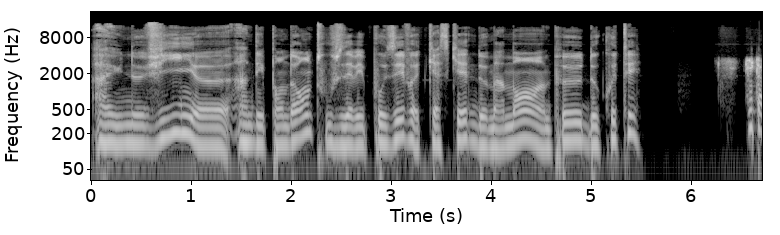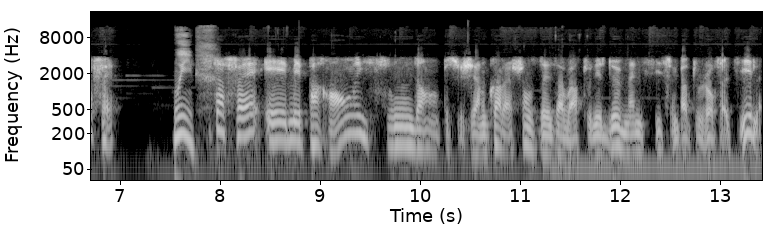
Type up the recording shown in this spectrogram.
à une vie euh, indépendante où vous avez posé votre casquette de maman un peu de côté. tout à fait. Oui. Tout à fait. Et mes parents, ils sont dans, parce que j'ai encore la chance de les avoir tous les deux, même s'ils sont pas toujours faciles.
